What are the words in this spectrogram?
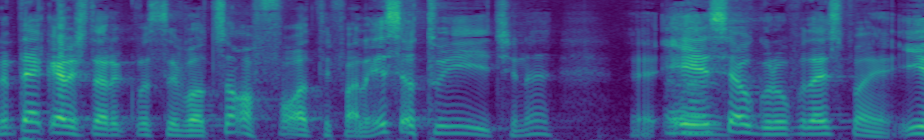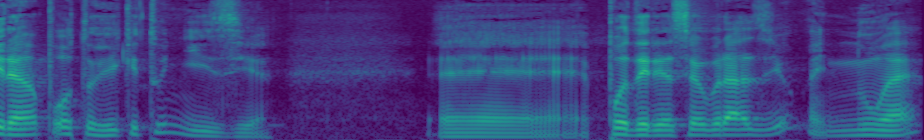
Não tem aquela história que você volta só uma foto e fala, esse é o tweet, né? É, É. Esse é o grupo da Espanha. Irã, Porto Rico e Tunísia. É, poderia ser o Brasil, mas não é.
